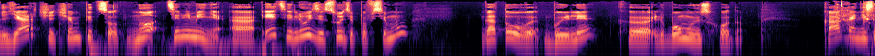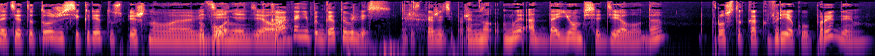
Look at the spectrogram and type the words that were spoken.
ярче, чем 500. Но, тем не менее, э, эти люди, судя по всему, готовы были к любому исходу. Как они... Кстати, это тоже секрет успешного ведения вот. дела. Как они подготовились? Расскажите, пожалуйста. Но мы отдаемся делу, да? Просто как в реку прыгаем,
